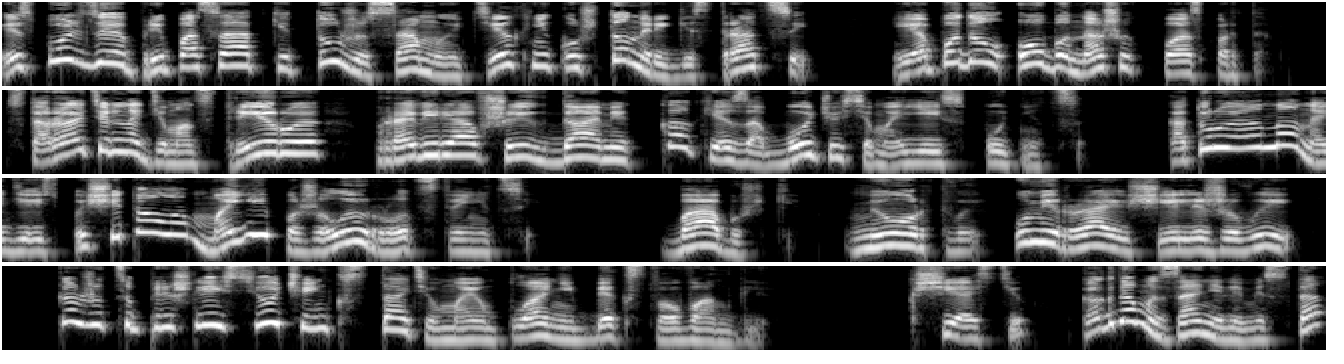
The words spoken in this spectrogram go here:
Используя при посадке ту же самую технику, что на регистрации, я подал оба наших паспорта, старательно демонстрируя проверявшей их даме, как я забочусь о моей спутнице, которую она, надеюсь, посчитала моей пожилой родственницей. Бабушки, мертвые, умирающие или живые, кажется, пришлись очень кстати в моем плане бегства в Англию. К счастью, когда мы заняли места,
